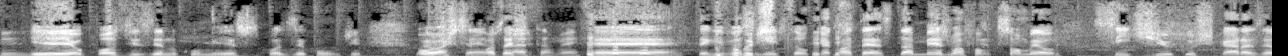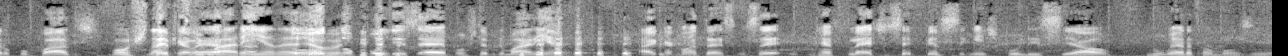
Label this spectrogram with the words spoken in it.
eu posso dizer no começo, pode dizer com eu acho que você pode né, também. É, tem que ver o seguinte, então o que acontece? Da mesma forma que Samuel sentiu que os caras eram culpados, bons tempos de época, marinha, né, todo polícia, é, bons tempos de marinha. Aí o que acontece? Você reflete, você pensa o seguinte, policial não era tão bonzinho.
